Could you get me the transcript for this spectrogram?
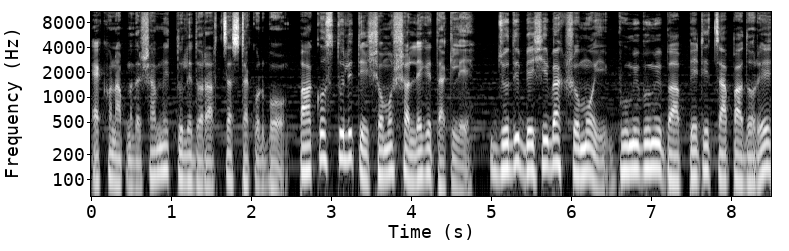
এখন আপনাদের সামনে তুলে ধরার চেষ্টা করব। পাকস্থলিতে সমস্যা লেগে থাকলে যদি বেশিরভাগ সময় ভূমি ভূমি বা পেটে চাপা ধরে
